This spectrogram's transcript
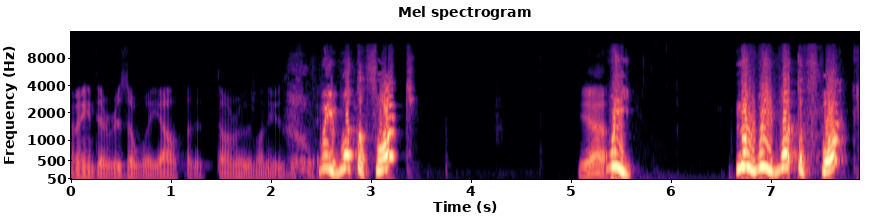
I mean, there is a way out, but I don't really want to use this way. Wait, what the fuck? Yeah. Wait. No, wait, what the fuck?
